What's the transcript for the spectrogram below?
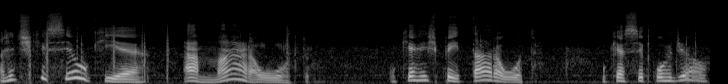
A gente esqueceu o que é amar ao outro, o que é respeitar ao outro, o que é ser cordial.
